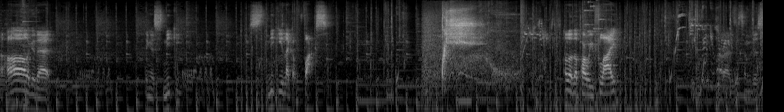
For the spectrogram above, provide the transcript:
Aha, look at that. Thing is sneaky. Sneaky like a fox. I love that part where you fly. Alright, let's get some of this.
